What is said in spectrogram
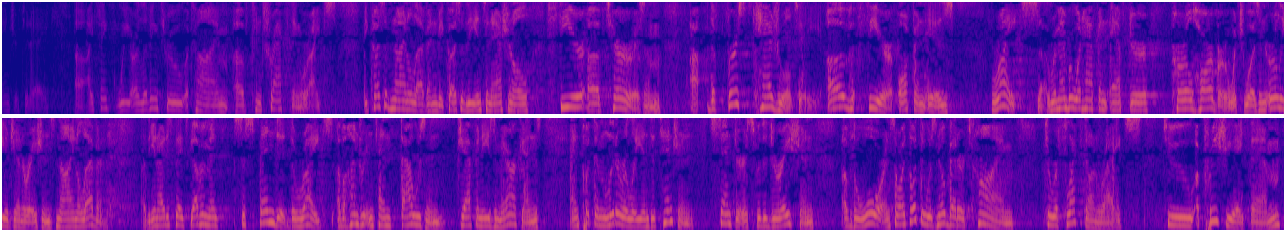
danger today. Uh, I think we are living through a time of contracting rights. Because of 9 11, because of the international fear of terrorism, uh, the first casualty of fear often is rights. Uh, remember what happened after Pearl Harbor, which was an earlier generation's 9 11. Uh, the United States government suspended the rights of 110,000 Japanese Americans and put them literally in detention centers for the duration of the war. And so I thought there was no better time to reflect on rights, to appreciate them,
